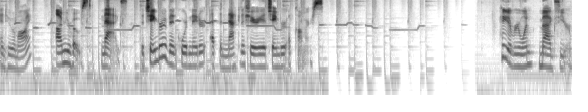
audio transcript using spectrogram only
And who am I? I'm your host, Mags, the Chamber Event Coordinator at the Natchitoches Area Chamber of Commerce. Hey everyone, Mags here.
